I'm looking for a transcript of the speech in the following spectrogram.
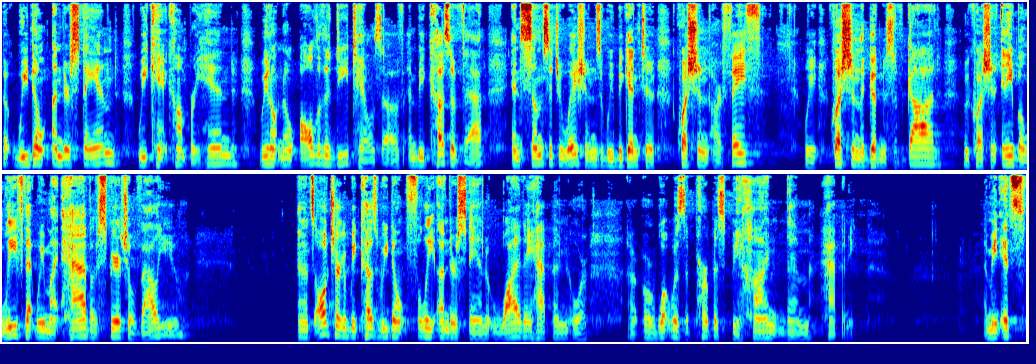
that we don't understand, we can't comprehend, we don't know all of the details of, and because of that, in some situations, we begin to question our faith, we question the goodness of God. We question any belief that we might have of spiritual value. And it's all triggered because we don't fully understand why they happen or, or what was the purpose behind them happening. I mean, it's,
